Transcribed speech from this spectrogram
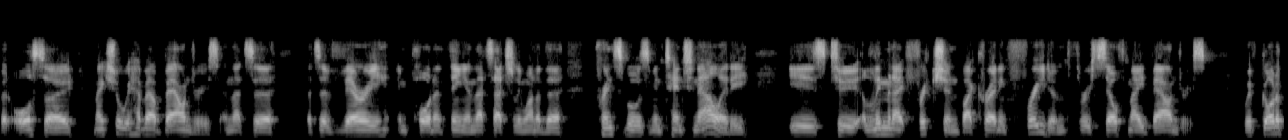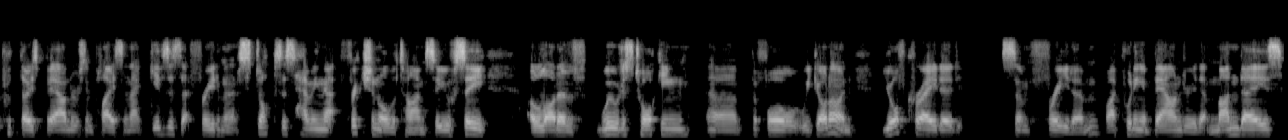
but also make sure we have our boundaries. And that's a that's a very important thing. And that's actually one of the principles of intentionality is to eliminate friction by creating freedom through self-made boundaries. We've got to put those boundaries in place, and that gives us that freedom and it stops us having that friction all the time. So you'll see a lot of. We were just talking uh, before we got on. You've created some freedom by putting a boundary that Mondays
